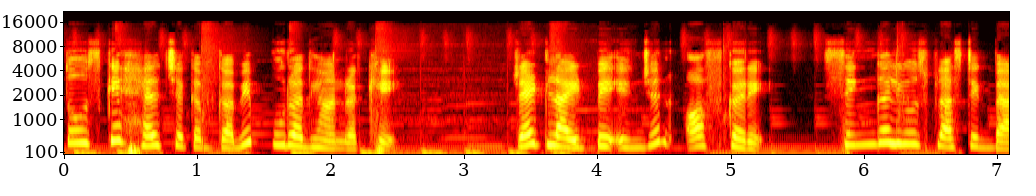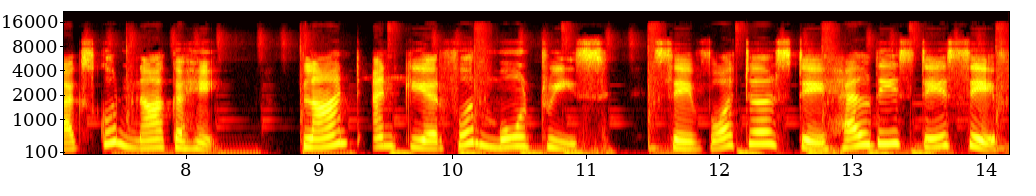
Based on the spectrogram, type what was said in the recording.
तो उसके हेल्थ चेकअप का भी पूरा ध्यान रखें. रेड लाइट पे इंजन ऑफ़ करें। सिंगल यूज़ प्लास्टिक बैग्स को ना कहें। Plant and care for more trees save water stay healthy stay safe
